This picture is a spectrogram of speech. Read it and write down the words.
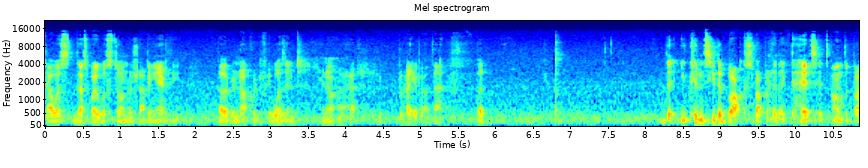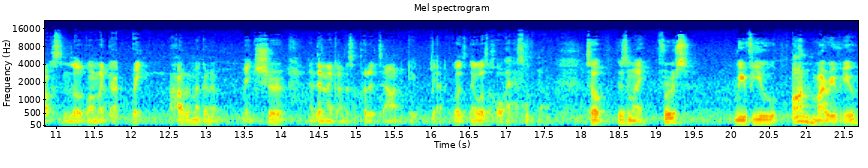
That was that's why it was stoner shopping and everything. Would have been awkward if it wasn't. You know, I had to lie about that. But that you couldn't see the box properly, like the headset's on the box and logo. I'm like, uh, wait, how am I gonna make sure? And then like I just put it down. It, yeah, it was it was a whole hassle. No. So this is my first review on my review.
